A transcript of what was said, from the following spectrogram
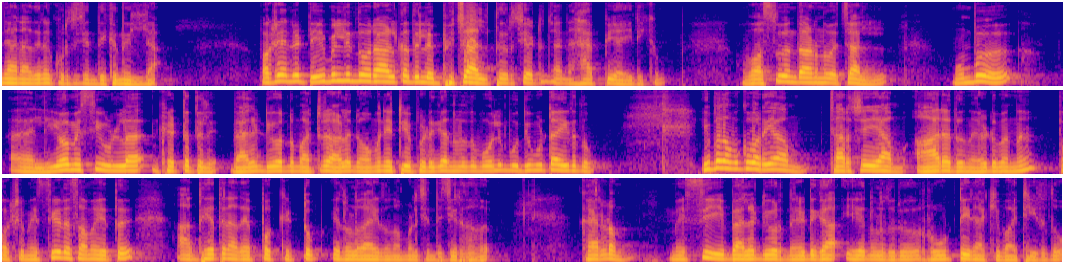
ഞാൻ അതിനെക്കുറിച്ച് ചിന്തിക്കുന്നില്ല. പക്ഷേ എന്റെ ടീമിൽ നിന്ന് ഒരാൾക്ക് അത് ലഭിച്ചാൽ തീർച്ചയായിട്ടും ഞാൻ ഹാപ്പി ആയിരിക്കും. വസ്തു എന്താണെന്ന് വെച്ചാൽ മുമ്പ് ലിയോ മെസ്സി ഉള്ള ഘട്ടത്തിൽ ബാലൻഡിയോറിന് മറ്റൊരാൾ നോമിനേറ്റ് ചെയ്യപ്പെടുക എന്നുള്ളത് പോലും ബുദ്ധിമുട്ടായിരുന്നു. ഇപ്പോൾ നമുക്ക് പറയാം ചർച്ച ചെയ്യാം ആരത് നേടുമെന്ന്. പക്ഷെ മെസ്സിയുടെ സമയത്ത് അദ്ദേഹത്തിന് അതെപ്പോൾ കിട്ടും എന്നുള്ളതായിരുന്നു നമ്മൾ ചിന്തിച്ചിരുന്നത്. കാരണം മെസ്സി ബാലൻഡ്യൂർ നേടുക എന്നുള്ളതൊരു റൂട്ടീനാക്കി മാറ്റിയിരുന്നു.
